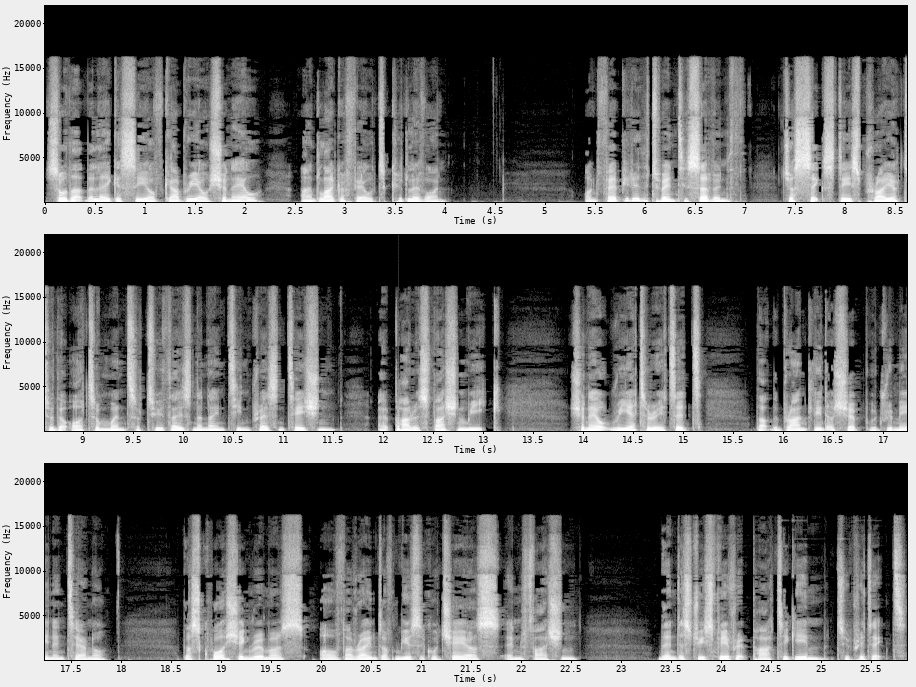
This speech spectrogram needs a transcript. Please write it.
so that the legacy of Gabrielle Chanel and Lagerfeld could live on. On February the 27th, just six days prior to the autumn winter 2019 presentation at Paris Fashion Week, Chanel reiterated that the brand leadership would remain internal thus quashing rumours of a round of musical chairs in fashion, the industry's favourite party game to predict.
